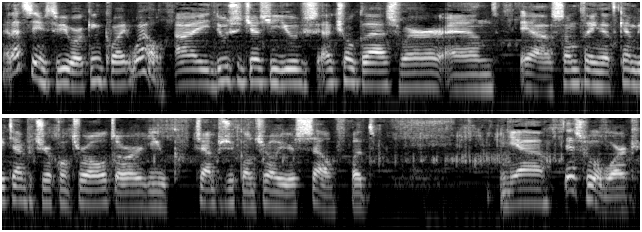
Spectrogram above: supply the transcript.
and that seems to be working quite well. I do suggest you use actual glassware and yeah, something that can be temperature controlled or you temperature control yourself, but yeah, this will work.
